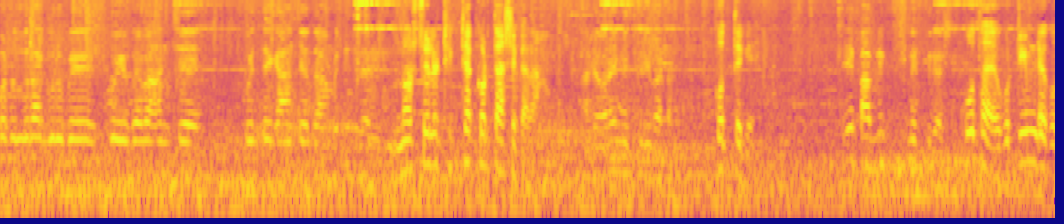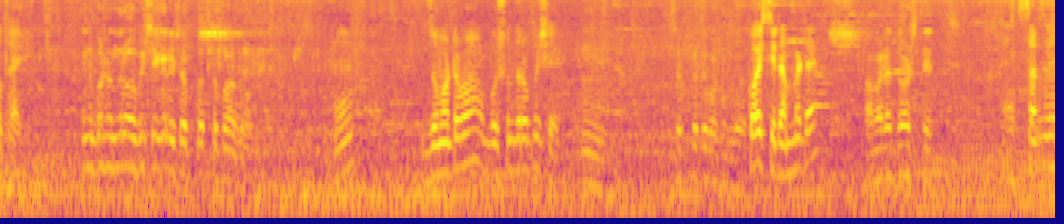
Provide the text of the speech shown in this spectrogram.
বসুন্ধরা গ্রুপে আনছে। কই থেকে তো আমরা কিছু জানি না। নষ্ট হলে ঠিকঠাক করতে আসে কারা? আসে ওরাই মিস্ত্রি বাটা কোত্থেকে? এই পাবলিক মিস্ত্রি আসে। কোথায়? ওকে টিমটা কোথায়? কিন্তু বসুন্ধরা অফিসে গেলে সব করতে পারবে হ্যাঁ? জোম্যাটো বা বসুন্ধরা অফিসে হুম সব করতে বসুন্ধরা। কয় সিট আপনারটা আমার দশ সিট এক চার্জে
